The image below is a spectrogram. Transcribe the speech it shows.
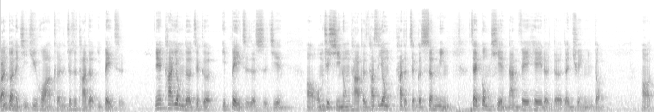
短短的几句话可能就是他的一辈子，因为他用的这个一辈子的时间哦，我们去形容他，可是他是用他的整个生命。在贡献南非黑人的人权运动，哦，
